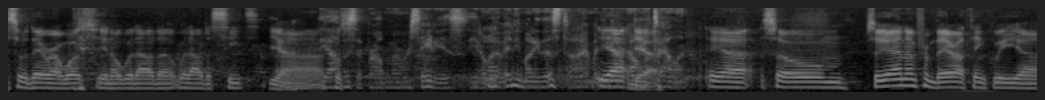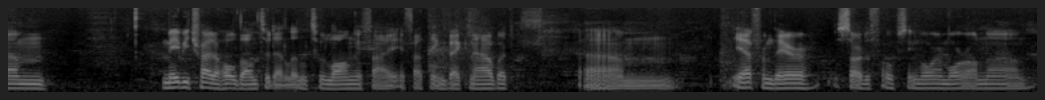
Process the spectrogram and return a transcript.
so there I was, you know, without a without a seat. Yeah. Uh, The 'cause- opposite problem at Mercedes. You don't have any money this time, and Yeah. you got all Yeah. the talent. Yeah. So um, so yeah, and then from there, I think we um, maybe try to hold on to that a little too long. If I if I think back now, but um, yeah, from there started focusing more and more on um,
